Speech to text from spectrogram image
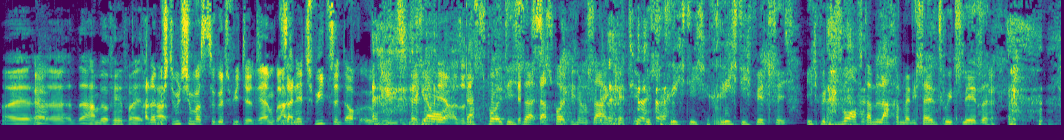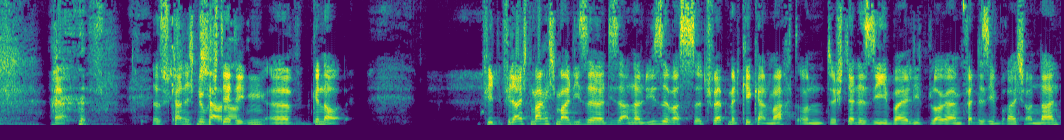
Weil ja. äh, da haben wir auf jeden Fall. Hat er bestimmt schon was zu getweetet. Seine Tweets sind auch übrigens legendär. Also das wollte ich, das wollte ich noch sagen. Der Typ ist richtig, richtig witzig. Ich bin so oft am Lachen, wenn ich seine Tweets lese. ja. Das kann ich nur Shoutout. bestätigen. Äh, genau. Vielleicht mache ich mal diese, diese Analyse, was äh, Trap mit Kickern macht und stelle sie bei Leadblogger im Fantasy-Bereich online.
